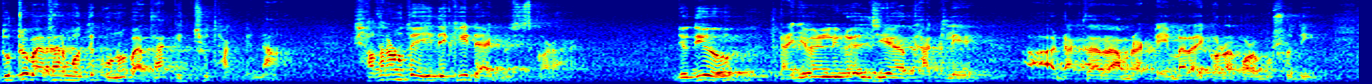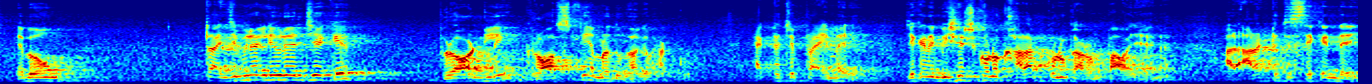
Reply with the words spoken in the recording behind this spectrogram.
দুটো ব্যথার মধ্যে কোনো ব্যথা কিচ্ছু থাকবে না। সাধারণত এই দেখেই ডায়াগনোসিস করা হয়। যদিও ট্রাইজেমিনাল নিউরালজিয়া থাকলে আহ, ডাক্তার আমরা একটা এমআরআই করার পরামর্শ দিই। এবং ট্রাইজেমিনাল নিউরালজিয়াকে ব্রডলি গ্রসলি আমরা দুভাগে ভাগ করি। একটা হচ্ছে প্রাইমারি যেখানে বিশেষ কোনো খারাপ কোনো কারণ পাওয়া যায় না। আর আরেকটা হচ্ছে সেকেন্ডারি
